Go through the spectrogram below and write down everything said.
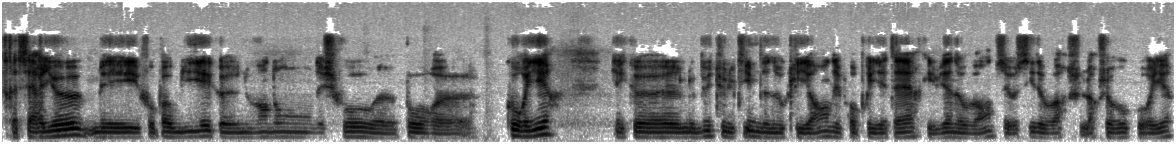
très sérieux, mais il faut pas oublier que nous vendons des chevaux pour courir et que le but ultime de nos clients, des propriétaires qui viennent aux ventes, c'est aussi de voir leurs chevaux courir.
